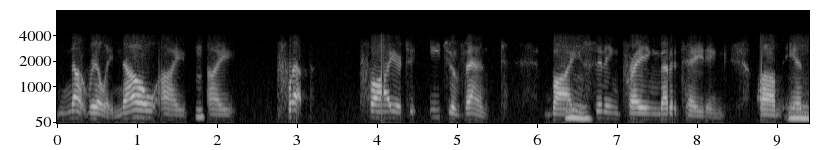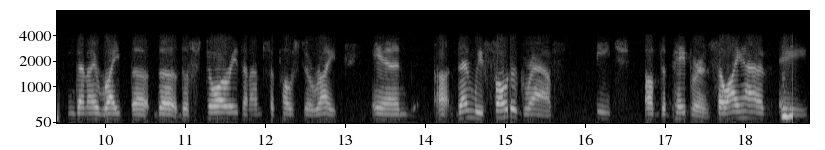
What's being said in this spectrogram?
not really. Now I Mm. I prep prior to each event by Mm. sitting, praying, meditating, um, and Mm-hmm. then I write the, the the story that I'm supposed to write, and uh, then we photograph each of the papers. So I have Mm-hmm. a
